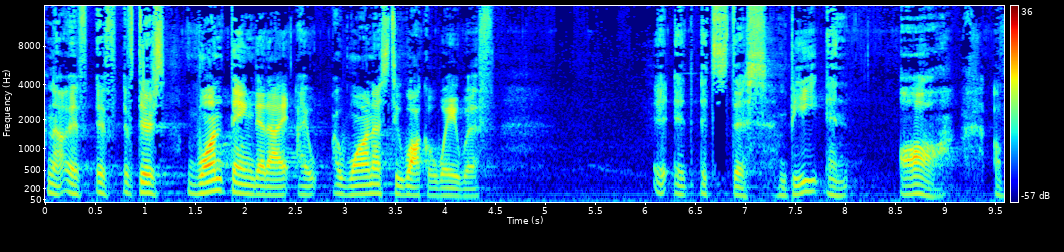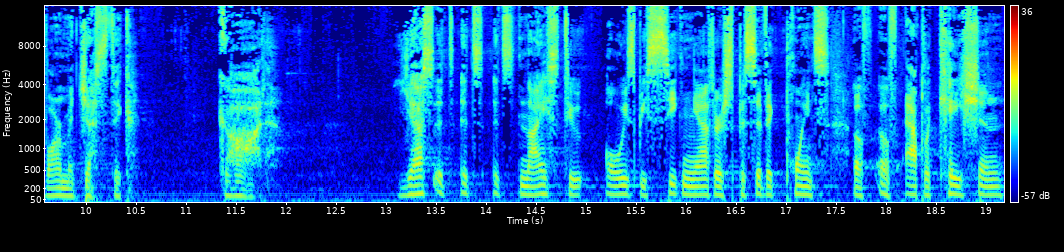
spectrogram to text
Now, if, if, if there's one thing that I, I, I want us to walk away with, it, it, it's this be in awe of our majestic God. Yes, it's, it's, it's nice to always be seeking after specific points of, of application,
